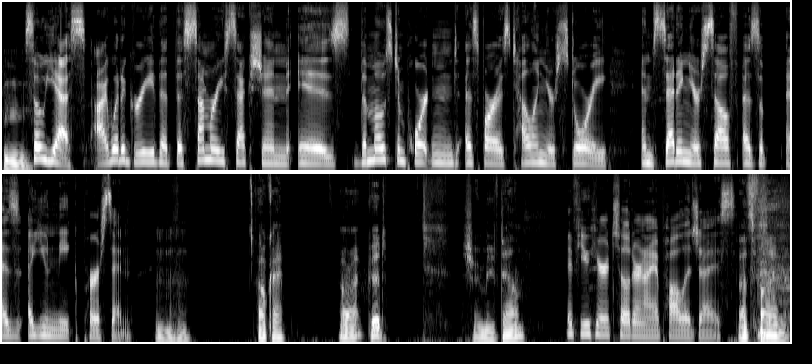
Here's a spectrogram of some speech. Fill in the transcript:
Hmm. So, yes, I would agree that the summary section is the most important as far as telling your story and setting yourself as a as a unique person. hmm Okay. All right. Good. Should we move down? If you hear children, I apologize. That's fine.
